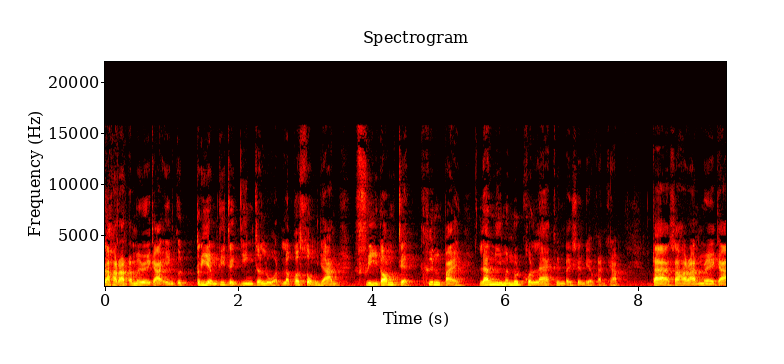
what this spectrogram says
สหรัฐอเมริกาเองก็เตรียมที่จะยิงจรวด แล้วก็ส่งยาน Freedom 7 ขึ้นไป และมีมนุษย์คนแรกขึ้นไปเช่นเดียวกันครับ แต่สหรัฐอเมริกา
